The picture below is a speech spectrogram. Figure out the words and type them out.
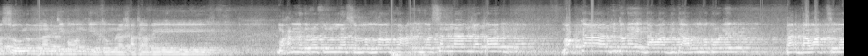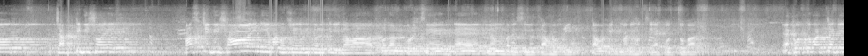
রসুল্লাহর জীবন দিয়ে তোমরা সাজাবে। মোহাম্মদুর রসুল্লাহ ওয়াসাল্লাম যখন মক্কার ভিতরে দাওয়াত দিতে আরম্ভ করলেন, তার দাওয়াত ছিল চারটি বিষয়ে। পাঁচটি বিষয় নিয়ে মানুষের ভিতরে তিনি দাওয়াত প্রদান করেছেন। এক নম্বরে ছিল তাওহীদ। তাওহীদ মানে হচ্ছে একত্ববাদ। একত্ববাদটাকে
